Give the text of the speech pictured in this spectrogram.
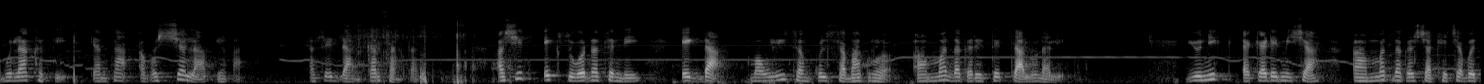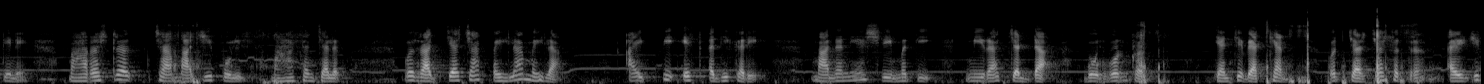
मुलाखती यांचा अवश्य लाभ घ्यावा असे जाणकार सांगतात. अशीच एक सुवर्णसंधी एकदा मौली संकुल सभागृह अहमदनगर येथे चालून आली. युनिक अकॅडमीच्या अहमदनगर शाखेच्या वतीने महाराष्ट्राच्या माजी पोलीस महासंचालक व राज्याच्या पहिला महिला आय पी एस अधिकारी माननीय श्रीमती मीरा चड्डा बोरवणकर यांचे व्याख्यान व चर्चासत्र आयोजित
